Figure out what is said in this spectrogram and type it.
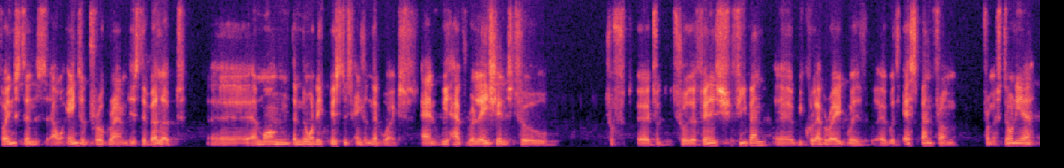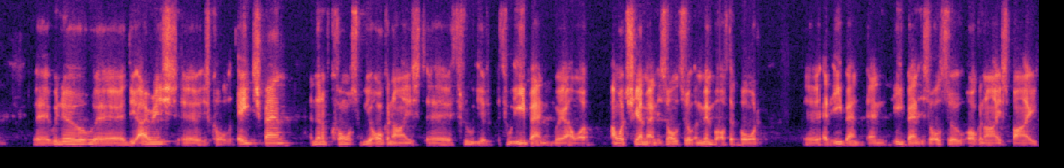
for instance, our angel program is developed among the Nordic business angel networks, and we have relations to to, uh, to, to the Finnish FIBAN. Uh, we collaborate with uh, with EstBAN from from Estonia. Uh, we know uh, the Irish uh, is called HBAN, and then of course we are organized through through EBAN, where our our chairman is also a member of the board at EBAN, and EBAN is also organized by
